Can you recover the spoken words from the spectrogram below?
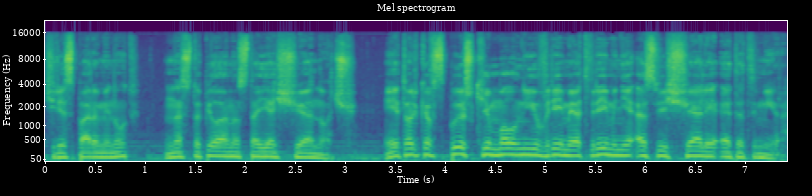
Через пару минут наступила настоящая ночь, и только вспышки молнии время от времени освещали этот мир.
